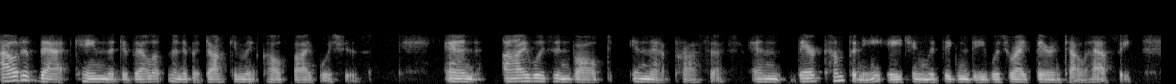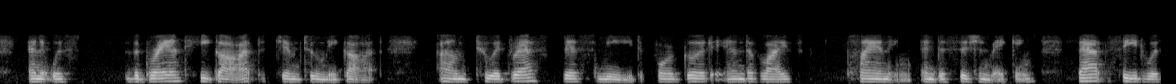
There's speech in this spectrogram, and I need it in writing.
Out of that came the development of a document called Five Wishes. And I was involved in that process. And their company, Aging with Dignity, was right there in Tallahassee. And it was the grant he got, Jim Towey got, um, to address this need for good end of life planning and decision making. That seed was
